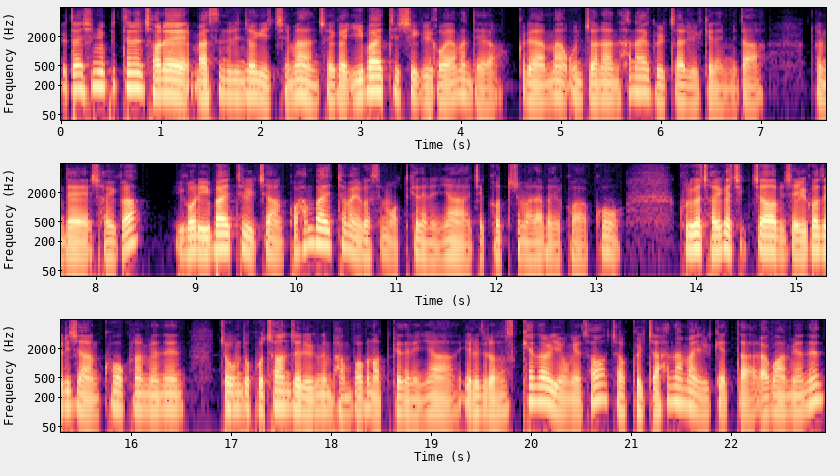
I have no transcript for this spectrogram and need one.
일단 16비트는 전에 말씀드린 적이 있지만 저희가 2바이트씩 읽어야만 돼요. 그래야만 온전한 하나의 글자를 읽게 됩니다. 그런데 저희가 이걸 2바이트를 읽지 않고 한 바이트만 읽었으면 어떻게 되느냐 이제 그것도 좀 알아봐야 될 것 같고 그리고 저희가 직접 이제 읽어드리지 않고 그러면은 조금 더 고차원적으로 읽는 방법은 어떻게 되느냐? 예를 들어서 스캐너를 이용해서 저 글자 하나만 읽겠다라고 하면은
